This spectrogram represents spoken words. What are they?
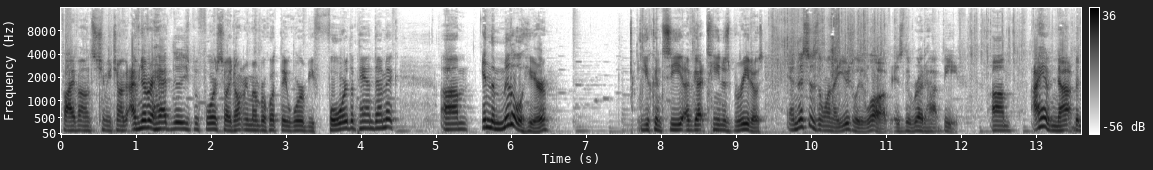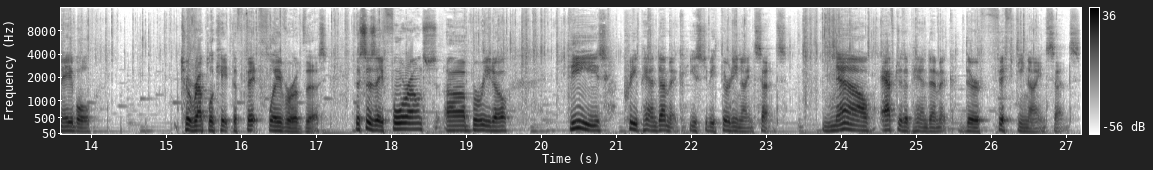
five ounce chimichanga. I've never had these before, so I don't remember what they were before the pandemic. Um, in the middle here, you can see I've got Tina's burritos. And this is the one I usually love, is the red hot beef. Um, I have not been able to replicate the fit flavor of this. This is a four ounce uh, burrito. These pre-pandemic used to be 39 cents. Now, after the pandemic, they're 59 cents.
